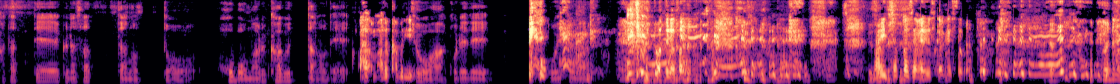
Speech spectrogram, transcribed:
語ってくださったのと、ほぼ丸かぶったので、あ、丸かぶり。今日はこれで、おいとま。ちょっと待ってください。泣いちゃったじゃないですか、ゲストが。まあでも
